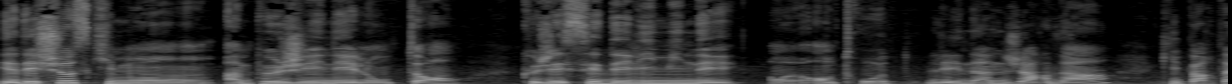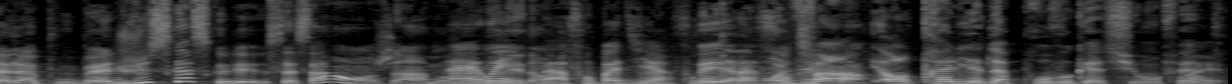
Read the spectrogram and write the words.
il y a des choses qui m'ont un peu gênée longtemps, que j'essaie d'éliminer. En- entre autres, les nains de jardin qui partent à la poubelle jusqu'à ce que les- ça s'arrange. Hein, Ah donné oui, dans bah, le- faut pas dire. Faut Mais on le dit pas. entre elles, il y a de la provocation, en fait. Ouais.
